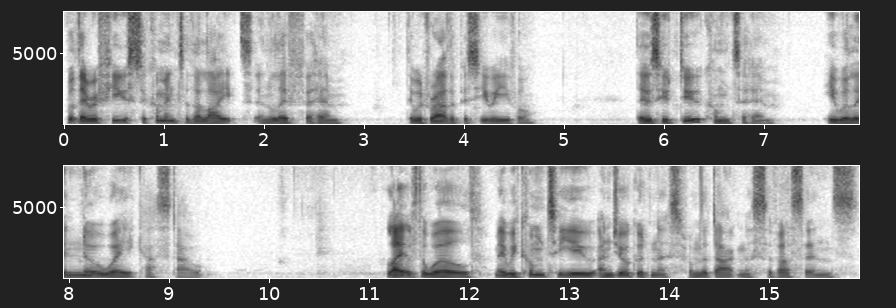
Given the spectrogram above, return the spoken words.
but they refuse to come into the light and live for him. They would rather pursue evil. Those who do come to him, he will in no way cast out. Light of the world, may we come to you and your goodness from the darkness of our sins.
